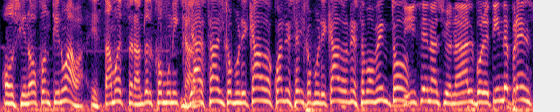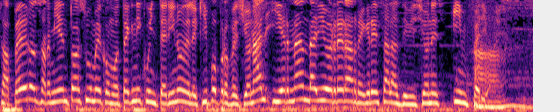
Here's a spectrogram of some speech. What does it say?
o si no continuaba. Estamos esperando el comunicado. Ya está el comunicado. ¿Cuál es el comunicado en este momento? Dice Nacional, boletín de prensa, Pedro Sarmiento asume como técnico interino del equipo profesional y Hernán Darío Herrera regresa a las divisiones inferiores.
